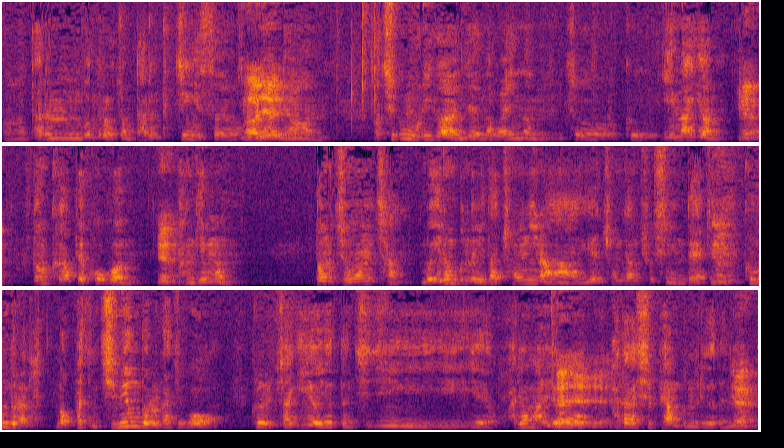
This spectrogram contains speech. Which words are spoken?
어, 다른 분들하고 좀 다른 특징이 있어요. 아, 예, 왜냐하면 어, 지금 우리가 이제 나와 있는 저 그 이낙연 예, 또는 그 앞에 고건, 예, 반기문 또는 정원찬 뭐 이런 분들이 다 총리나 유엔 총장 출신인데 음, 그분들은 다 높아진 지명도를 가지고 그걸 자기의 어떤 지지에 활용하려고 예, 예, 예. 하다가 실패한 분들이거든요. 예,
